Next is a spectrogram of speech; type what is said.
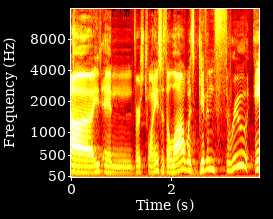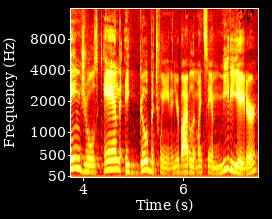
uh, in verse 20. He says, The law was given through angels and a go between. In your Bible, it might say a mediator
